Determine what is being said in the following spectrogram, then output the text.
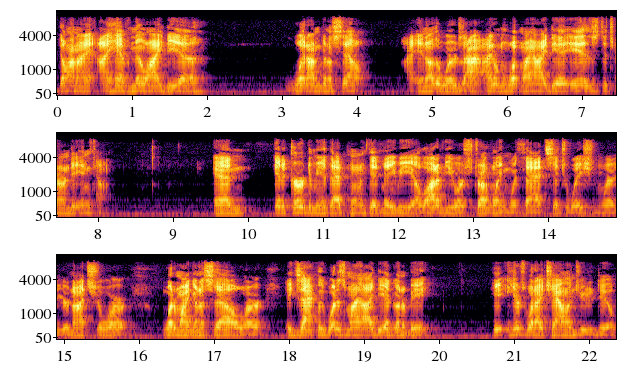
Don, I, I have no idea what I'm going to sell. In other words, I, I don't know what my idea is to turn to income. And it occurred to me at that point that maybe a lot of you are struggling with that situation where you're not sure what am I going to sell or exactly what is my idea going to be. Here's what I challenge you to do.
